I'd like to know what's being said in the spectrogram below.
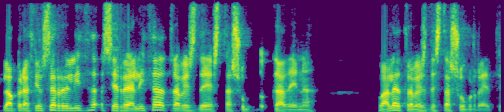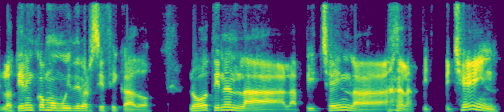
la operación se realiza, se realiza a través de esta subcadena. ¿Vale? A través de esta subred. Lo tienen como muy diversificado. Luego tienen la, la P-Chain, la, P-Chain,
